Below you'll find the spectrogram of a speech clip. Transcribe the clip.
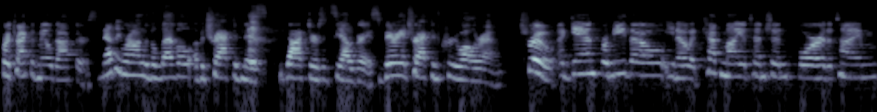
for attractive male doctors. Nothing wrong with the level of attractiveness doctors at Seattle Grace. Very attractive crew all around. True. Again, for me though, you know, it kept my attention for the time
